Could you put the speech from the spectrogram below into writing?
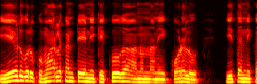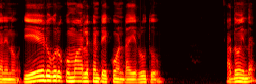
ఏడుగురు కుమారుల కంటే నీకెక్కువగా అనున్న నీ కోడలు ఈతన్ని కనెను. ఏడుగురు కుమారుల కంటే ఎక్కువ అంట ఈ రూతు. అర్థమైందా?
